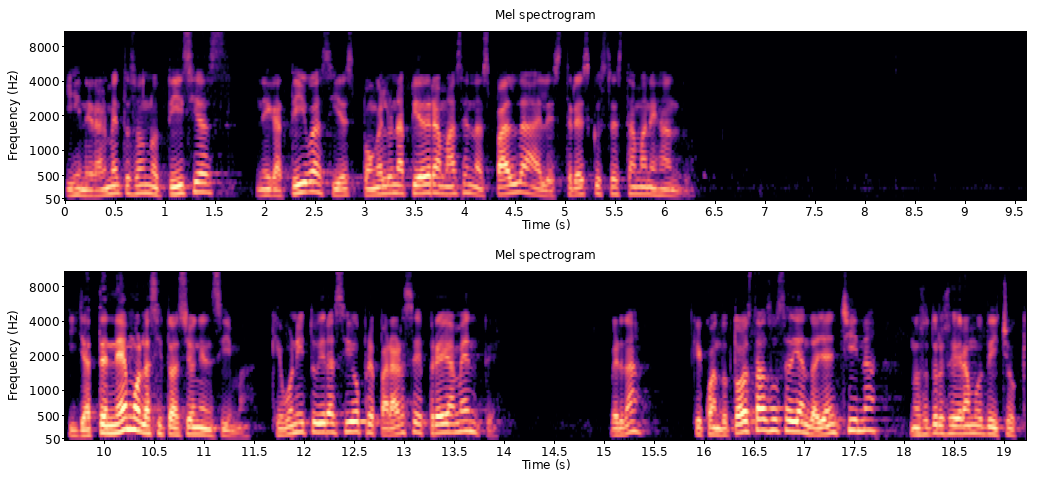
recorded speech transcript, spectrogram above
Y generalmente son noticias negativas y es póngale una piedra más en la espalda al estrés que usted está manejando. Y ya tenemos la situación encima. Qué bonito hubiera sido prepararse previamente, ¿verdad? Que cuando todo estaba sucediendo allá en China, nosotros hubiéramos dicho, ok,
